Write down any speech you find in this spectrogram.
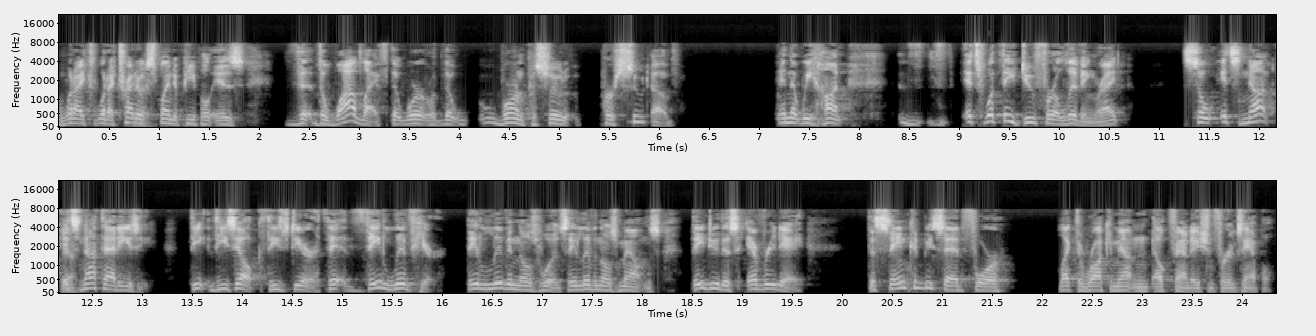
and what I what I try to explain to people is the the wildlife that we're that we're in pursuit pursuit of, and that we hunt. It's what they do for a living, right? So it's not yeah. it's not that easy. The, these elk, these deer, they they live here. They live in those woods. They live in those mountains. They do this every day. The same can be said for like the Rocky Mountain Elk Foundation, for example.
